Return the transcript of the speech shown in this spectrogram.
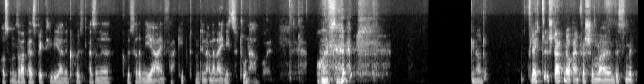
aus unserer Perspektive ja eine, größ also eine größere Nähe einfach gibt und den anderen eigentlich nichts zu tun haben wollen. Und genau, vielleicht starten wir auch einfach schon mal ein bisschen mit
